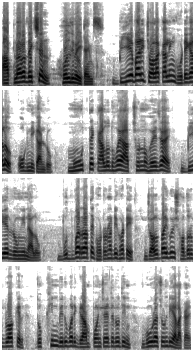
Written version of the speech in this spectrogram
আপনারা দেখছেন হলদিবাই টাইমস। বিয়ে বাড়ি চলাকালীন ঘটে গেল অগ্নিকাণ্ড। মুহূর্তে কালো ধোঁয়ায় আচ্ছন্ন হয়ে যায় বিয়ের রঙিন আলো। বুধবার রাতে ঘটনাটি ঘটে জলপাইগুড়ি সদর ব্লকের দক্ষিণ বেরুবাড়ি গ্রাম পঞ্চায়েতের অধীন গৌরাচণ্ডী এলাকায়।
